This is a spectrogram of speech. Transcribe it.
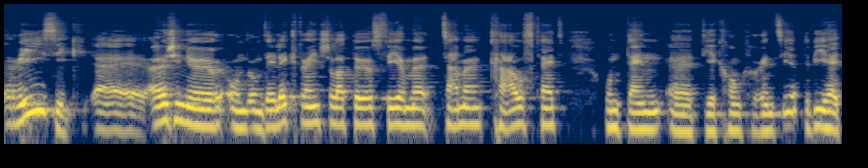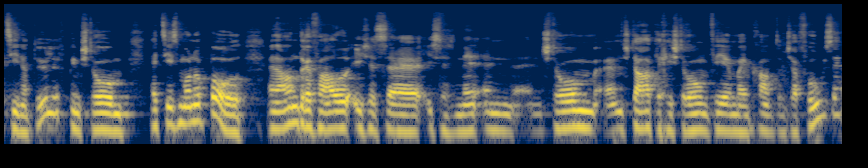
riesig äh, Ingenieur- und, und Elektroinstallateursfirmen zusammengekauft hat und dann äh, die konkurrenziert. Dabei hat sie natürlich beim Strom hat sie ein Monopol. Ein anderer Fall ist es, äh, ist es eine, ein, ein Strom, eine staatliche Stromfirma im Kanton Schaffhausen,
